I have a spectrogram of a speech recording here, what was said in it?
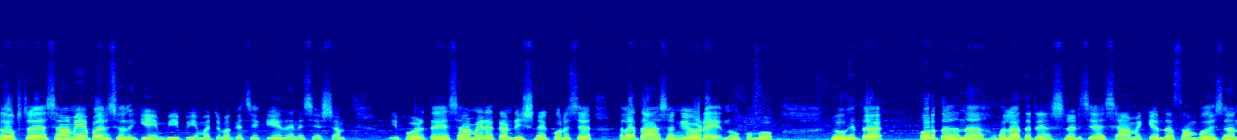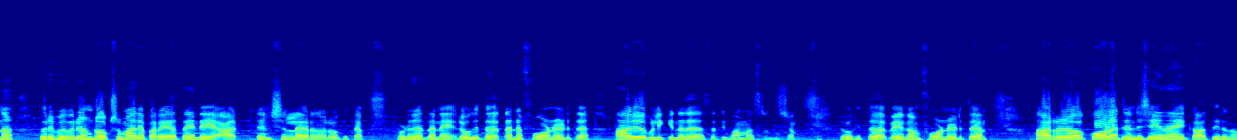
ഡോക്ടർ ശ്യാമയെ പരിശോധിക്കുകയും ബി പിയും മറ്റുമൊക്കെ ചെക്ക് ചെയ്തതിന് ശേഷം ഇപ്പോഴത്തെ ശ്യാമയുടെ കണ്ടീഷനെ കുറിച്ച് വല്ലാത്ത ആശങ്കയോടെ നോക്കുമ്പോൾ രോഹിത്ത് പുറത്തു നിന്ന് വല്ലാത്ത ടെൻഷൻ അടിച്ച് ശ്യാമയ്ക്ക് എന്താ സംഭവിച്ചതെന്ന് ഒരു വിവരവും ഡോക്ടർമാരെ പറയാത്തതിന്റെ ആ ടെൻഷനിലായിരുന്നു രോഹിത്. ഉടനെ തന്നെ രോഹിത് തന്റെ ഫോൺ എടുത്ത് ആരെയോ വിളിക്കുന്നത് സത്യഭാമ ശ്രദ്ധിച്ചു. രോഹിത് വേഗം ഫോൺ എടുത്ത് ആരോ കോൾ അറ്റൻഡ് ചെയ്യുന്നതായി കാത്തിരുന്നു.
